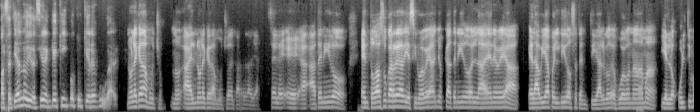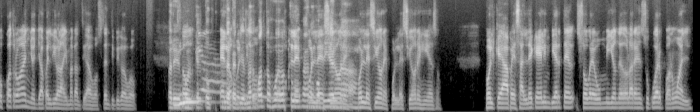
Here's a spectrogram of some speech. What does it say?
para setearlo y decir en qué equipo tú quieres jugar. No le queda mucho, no, a él no le queda mucho de carrera ya. Se le, eh, ha, ha tenido, en toda su carrera, 19 años que ha tenido en la NBA, él había perdido 70 y algo de juegos nada más, y en los últimos cuatro años ya ha perdido la misma cantidad de juegos, 70 y pico de juegos. Pero ¿y por qué tú, Mira. En los dependiendo de cuántos juegos tú por, le- ganes por o lesiones, pierdas, por lesiones, por lesiones y eso. Porque a pesar de que él invierte sobre un millón de dólares en su cuerpo anual,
